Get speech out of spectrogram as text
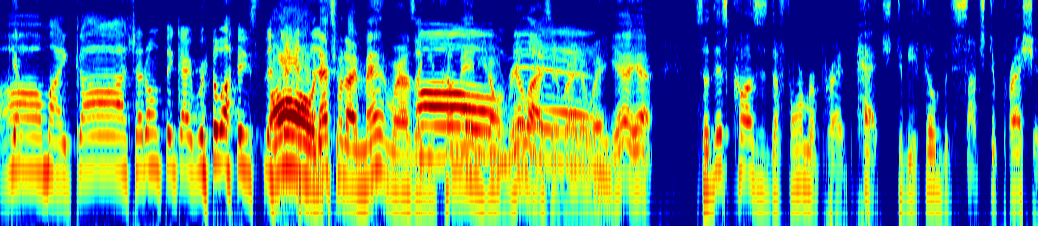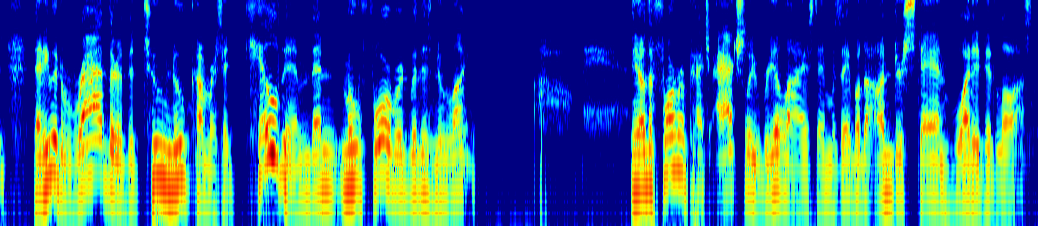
Oh my gosh! I don't think I realized that. Oh, that's what I meant. Where I was like, you come in, you Oh, don't realize it right away. Yeah, yeah. So this causes the former Pech to be filled with such depression that he would rather the two newcomers had killed him than move forward with his new life. You know, the former patch actually realized and was able to understand what it had lost.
